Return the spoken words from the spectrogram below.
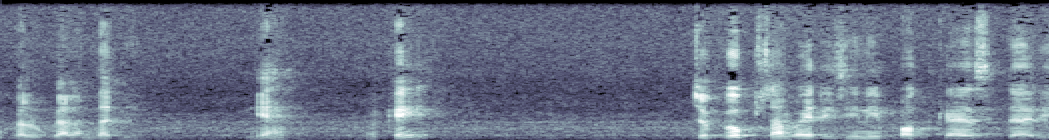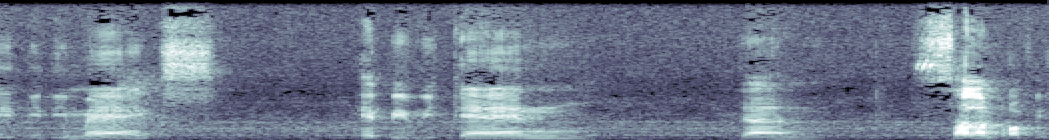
ugal-ugalan tadi. Ya oke. Okay? cukup sampai di sini podcast dari Didi Max. Happy weekend dan salam profit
